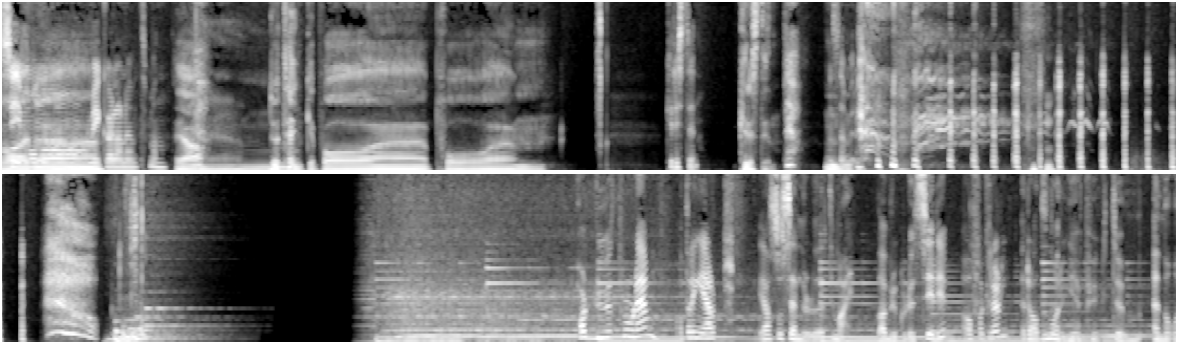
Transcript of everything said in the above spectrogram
var Simon og eh, Mikael er nevnt, men Ja. Um, Du tenker på, eh, på um, Kristin. Kristin. Det Mm. stemmer. Har du et problem og trenger hjelp, ja, så sender du det til meg. Da bruker du Siri, alfakrøll, radionorge.no.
